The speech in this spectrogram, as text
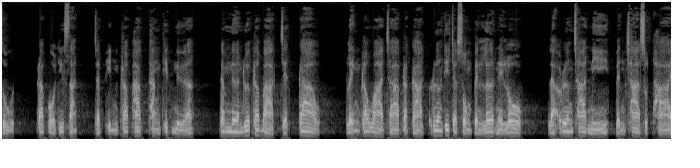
สูติพระโพธิสัตว์ จะผินพระพักทางทิศเหนือดำเนินด้วยพระบาทเจ็ดเก้าเปล่งพระวาจาประกาศเรื่องที่จะทรงเป็นเลิศในโลก และเรื่องชาตินี้เป็นชาติสุดท้าย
